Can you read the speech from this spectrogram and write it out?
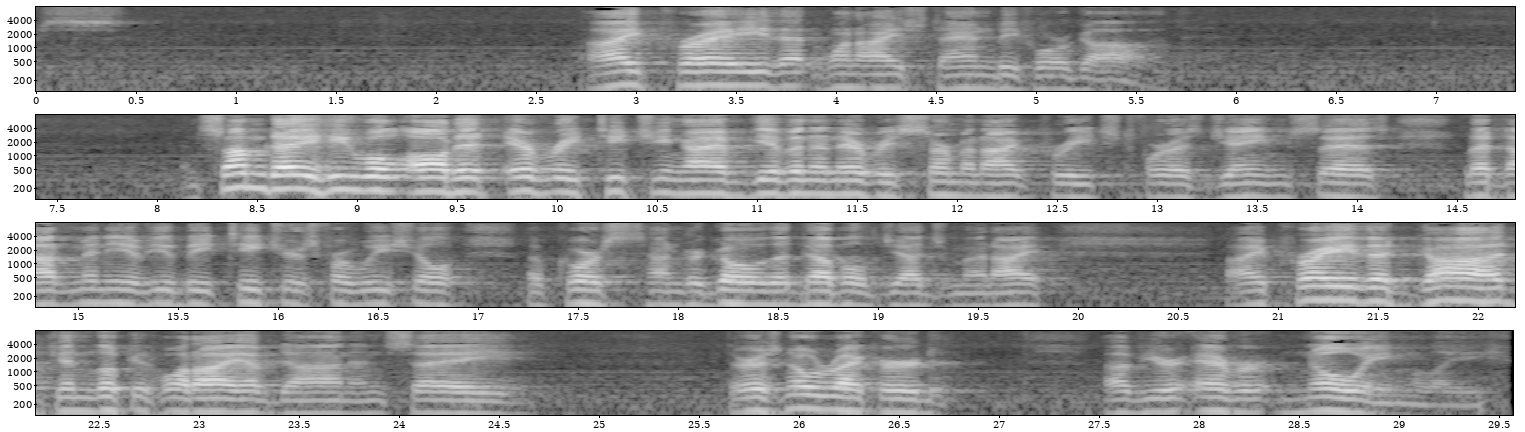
I pray that when I stand before God, and someday He will audit every teaching I have given and every sermon I've preached, for as James says, let not many of you be teachers, for we shall, of course, undergo the double judgment. I, I pray that God can look at what I have done and say, there is no record of your ever knowingly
